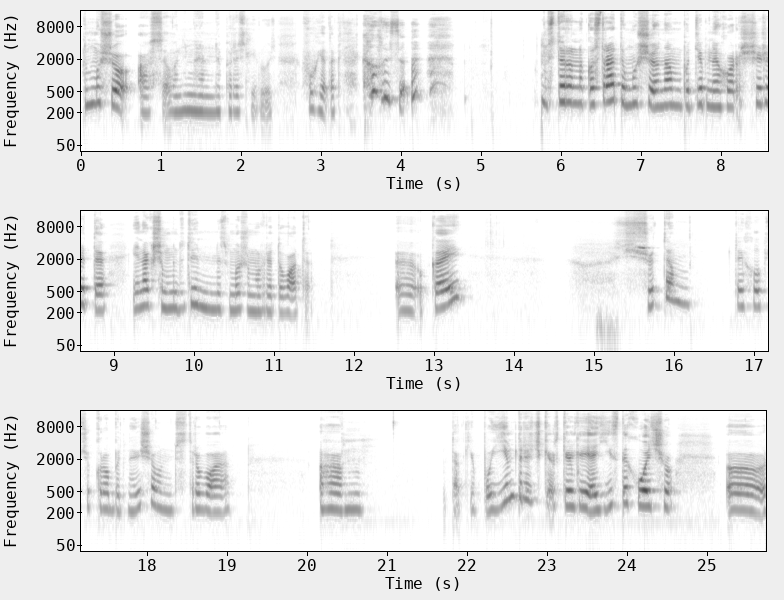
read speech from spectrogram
тому що. А, все, вони мене не переслідують. Фух, я так налякалася. В сторону костра, тому що нам потрібно його розширити, інакше ми дитину не зможемо врятувати. Е, окей. Що там той хлопчик робить? Навіщо він стрибає? Ем, так, я поїм трішки, оскільки я їсти хочу. Е,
